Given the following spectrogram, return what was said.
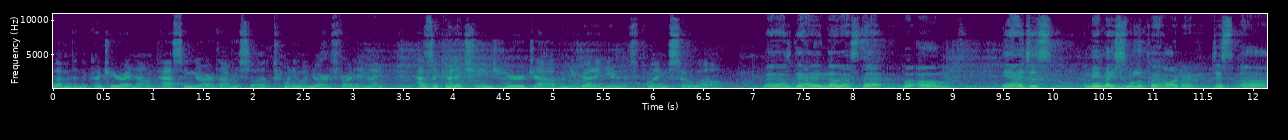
11th in the country right now in passing yards. Obviously, allowed 21 yards Friday night. How does that kind of change your job when you've got a unit that's playing so well? Man, that's good. I didn't know that stat, but um, yeah, it just I mean, it makes us want to play harder. Just uh,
